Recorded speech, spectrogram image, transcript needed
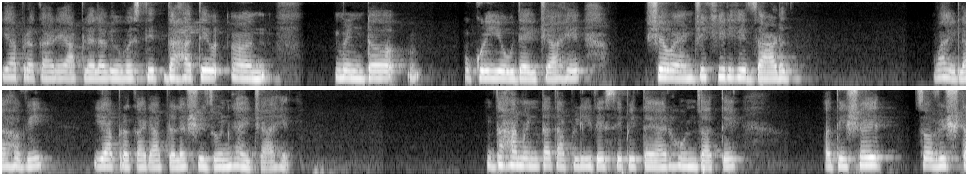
या प्रकारे आपल्याला व्यवस्थित दहा ते मिनटं उकळी येऊ द्यायची आहे. शेवयांची खीर ही जाड व्हायला हवी. या प्रकारे आपल्याला शिजवून घ्यायचे आहेत. दहा मिनटात आपली रेसिपी तयार होऊन जाते. अतिशय चविष्ट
